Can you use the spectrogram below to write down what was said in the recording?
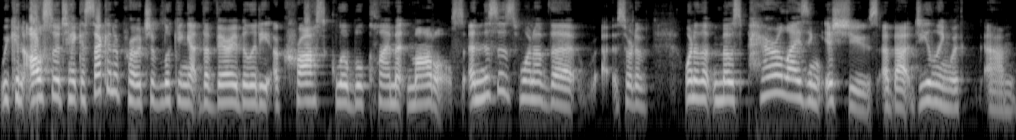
We can also take a second approach of looking at the variability across global climate models. And this is one of the uh, sort of one of the most paralyzing issues about dealing with um,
